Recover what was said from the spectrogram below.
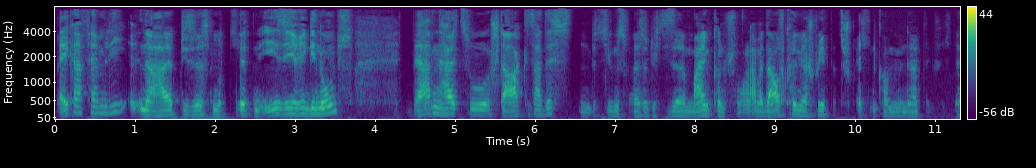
Baker Family innerhalb dieses mutierten E-Serie-Genoms werden halt so stark Sadisten, beziehungsweise durch diese Mind Control. Aber darauf können wir später zu sprechen kommen innerhalb der Geschichte.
